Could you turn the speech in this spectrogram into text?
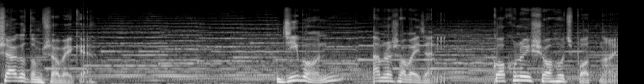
স্বাগতম সবাইকে। জীবন আমরা সবাই জানি, কখনোই সহজ পথ নয়।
